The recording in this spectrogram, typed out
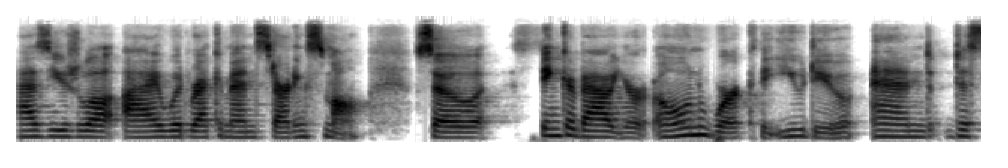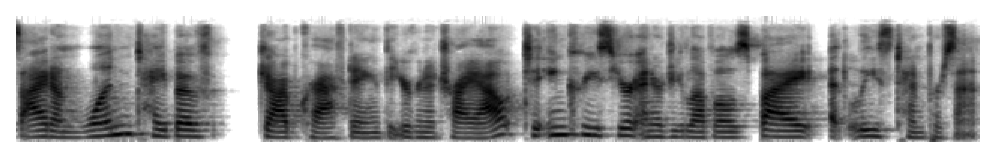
As usual, I would recommend starting small. So, think about your own work that you do and decide on one type of job crafting that you're going to try out to increase your energy levels by at least 10%.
